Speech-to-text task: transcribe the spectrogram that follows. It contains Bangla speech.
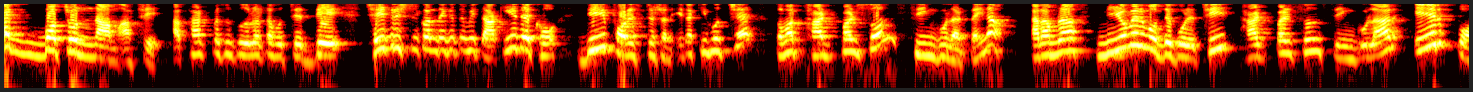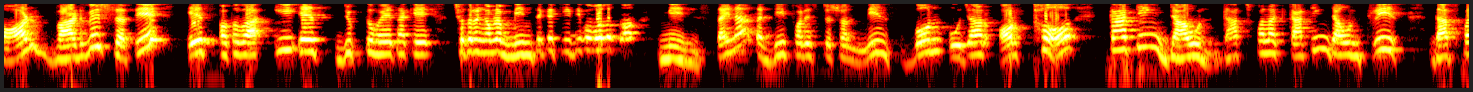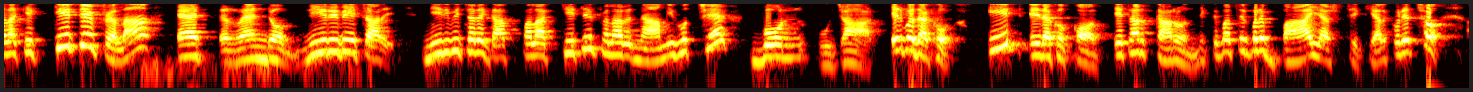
এক বচন নাম আছে। আর থার্ড পার্সন প্লুরালটা হচ্ছে দে। সেই দৃষ্টিকোণ থেকে তুমি তাকিয়ে দেখো ডিফরেস্টেশন এটা কি হচ্ছে? তোমার থার্ড পার্সন সিঙ্গুলার তাই না? আর আমরা নিয়মের মধ্যে পড়েছি থার্ড পার্সন সিঙ্গুলার এরপর ভার্বের সাথে এস অথবা ইএস যুক্ত হয়ে থাকে। সুতরাং আমরা মিন থেকে কি দিব বলতো? মিনস তাই না? তা ডিফরেস্টেশন মিনস বন উজার অর্থ কাটিং ডাউন গাছপালা কাটিং ডাউন ট্রিজ গাছপালাকে কেটে ফেলা এট র্যান্ডম নির্বিচারে। নির্বিচারে গাছপালা কেটে ফেলার নামই হচ্ছে বন উজাড়। এরপর দেখো ইট, এই দেখো কজ এটার কারণ। দেখতে পাচ্ছ, এরপরে বাই আসছে, খেয়াল করেছ?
